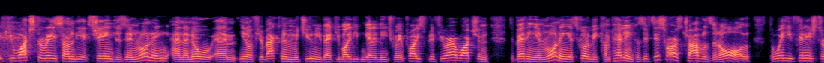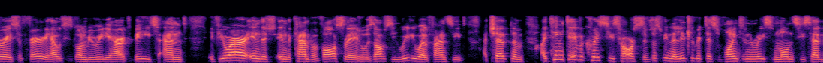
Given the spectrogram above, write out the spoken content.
if you watch the race on the exchanges in running, and I know um, you know if you're backing him with Unibet, you might even get an each way price. But if you are watching the betting in running, it's going to be compelling because if this horse travels at all, the way he finished the race at Fairyhouse is going to be really hard to beat. And if you are in the in the camp of Vaucelet, who was obviously really well fancied at Cheltenham, I think David Christie's horses have just been a little bit disappointed in recent months. He said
